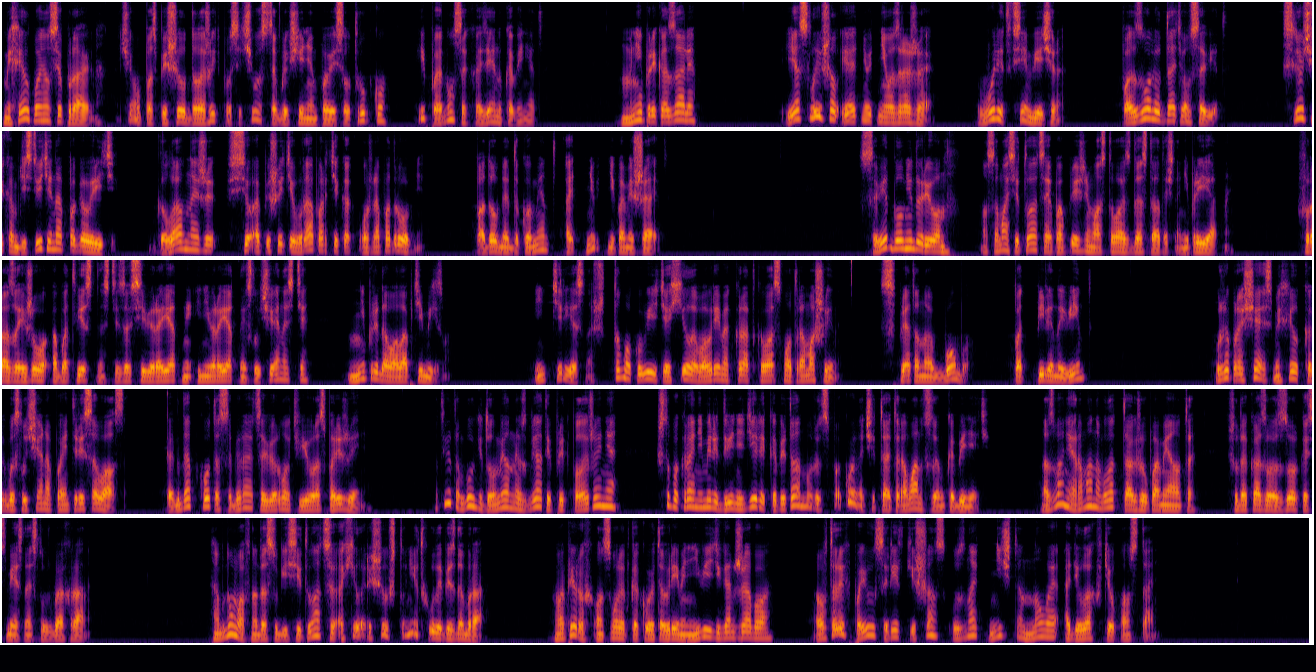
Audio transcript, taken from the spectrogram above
Михаил понял все правильно, о чем поспешил доложить, после чего с облегчением повесил трубку и повернулся к хозяину кабинета. «Мне приказали...» «Я слышал и отнюдь не возражаю. Вылет в семь вечера. Позволю дать вам совет. С летчиком действительно поговорите. Главное же, все опишите в рапорте как можно подробнее. Подобный документ отнюдь не помешает. Совет был не дурен, но сама ситуация по-прежнему оставалась достаточно неприятной. Фраза Ежова об ответственности за все вероятные и невероятные случайности не придавала оптимизма. Интересно, что мог увидеть Ахилла во время краткого осмотра машины? Спрятанную бомбу? Подпиленный винт? Уже прощаясь, Михаил как бы случайно поинтересовался, когда Пкота собирается вернуть в его распоряжение. Ответом был недоуменный взгляд и предположение, что по крайней мере две недели капитан может спокойно читать роман в своем кабинете. Название романа было также упомянуто, что доказывало зоркость местной службы охраны. Обдумав на досуге ситуацию, Ахилл решил, что нет худа без добра. Во-первых, он сможет какое-то время не видеть Ганджабова, во-вторых, появился редкий шанс узнать нечто новое о делах в теплом стане.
